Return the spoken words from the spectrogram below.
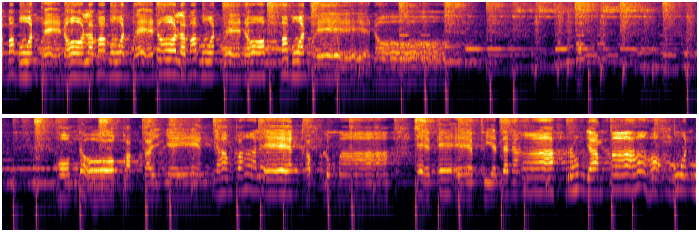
ะมามวนแทนอละมามวนแทนอละมามวนแทนอมามวนแทนอหอมดอกผักไก่แยงยามฟ้าแรงคำลงมา แอบแอบเขียดจะนาร้องยามฟ้าห้องหวนห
